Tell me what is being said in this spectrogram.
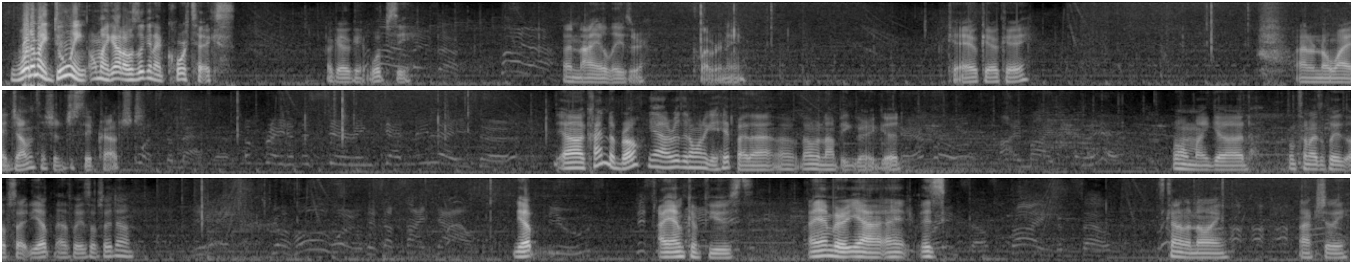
What am I doing? Oh my god, I was looking at Cortex. Okay, okay. Whoopsie. Annihilazor. Clever name. Okay, okay, okay. I don't know why I jumped. I should have just stayed crouched. Uh, kind of, bro. Yeah, I really don't want to get hit by that. That, would not be very good. Oh my god. Don't tell me I have to play this upside. Yep, I have to play this upside down. Yep, I am confused. I am very yeah. I, it's it's kind of annoying, actually.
